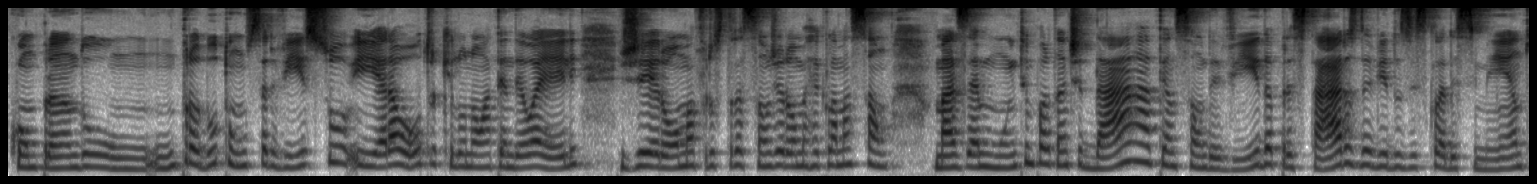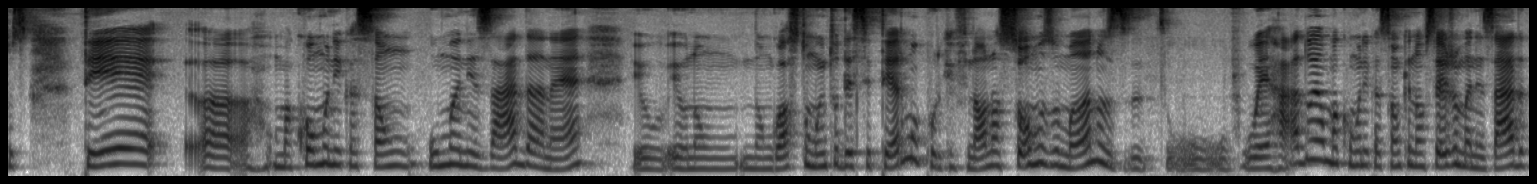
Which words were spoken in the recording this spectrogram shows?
comprando um, um, produto, um serviço e era outro, aquilo não atendeu a ele, gerou uma frustração, gerou uma reclamação. Mas é muito importante dar a atenção devida, prestar os devidos esclarecimentos, ter uh, uma comunicação humanizada, né? Eu, eu não, não gosto muito desse termo, porque afinal nós somos humanos, o, o errado é uma comunicação que não seja humanizada,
